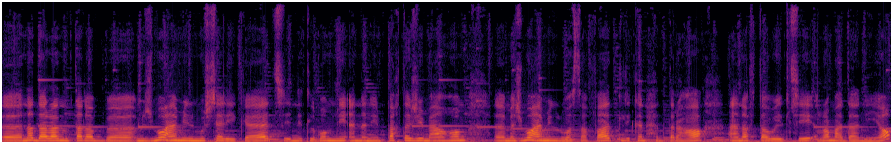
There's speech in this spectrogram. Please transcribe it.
آه، نظرا لطلب آه، مجموعة من المشتركات اللي طلبوا مني أنني نبارطاجي معهم مجموعة من الوصفات اللي كنحضرها أنا في طويلتي الرمضانية.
